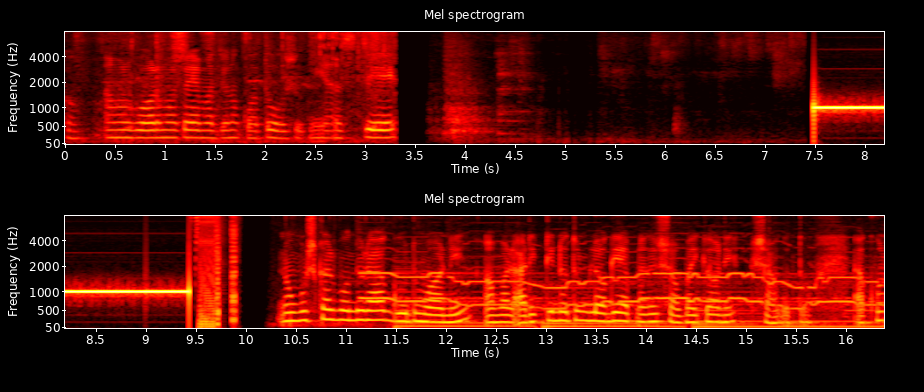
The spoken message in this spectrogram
দেখো, আমার বর মশাই আমার জন্য কত ওষুধ নিয়ে আসছে। নমস্কার বন্ধুরা, গুড মর্নিং। আমার আরেকটি নতুন ব্লগে আপনাদের সবাইকে অনেক স্বাগত। এখন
